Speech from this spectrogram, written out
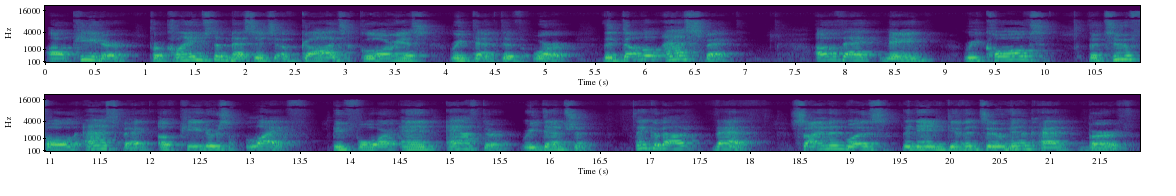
uh, Peter proclaims the message of God's glorious redemptive work. The double aspect of that name recalls the twofold aspect of Peter's life before and after redemption. Think about that. Simon was the name given to him at birth.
